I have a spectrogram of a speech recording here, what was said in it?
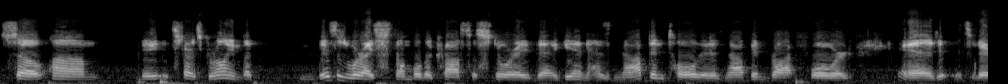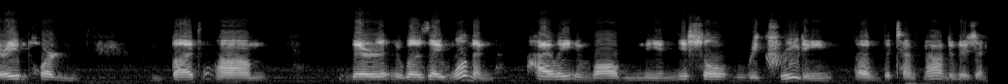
So um, it starts growing, but this is where I stumbled across a story that again has not been told, it has not been brought forward, and it's very important. But um, there was a woman highly involved in the initial recruiting of the 10th Mountain Division,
